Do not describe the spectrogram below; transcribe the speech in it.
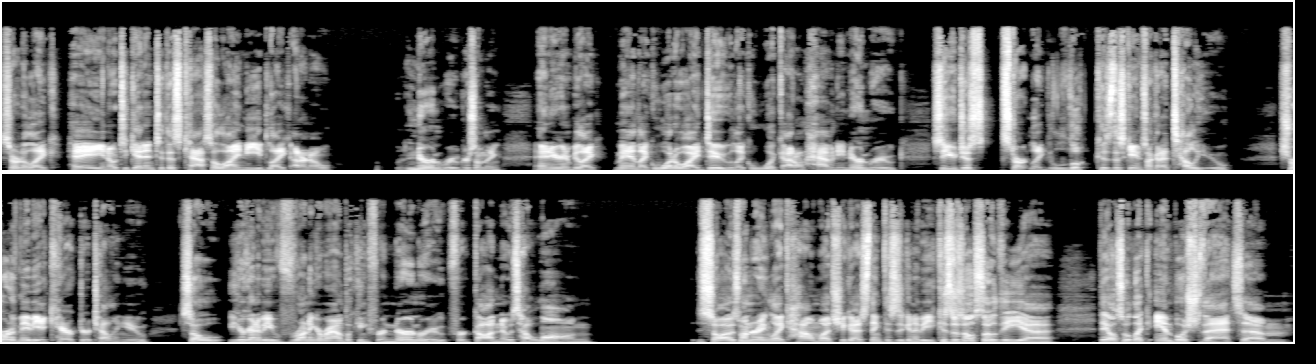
sort of like, hey, you know, to get into this castle, I need like I don't know, Nernroot or something, and you're to be like, man, like what do I do? Like, what? I don't have any Nernroot, So you just start like look because this game's not to tell you, short of maybe a character telling you. So you're to be running around looking for Nernroot for God knows how long. So I was wondering like how much you guys think this is to be because there's also the uh they also like ambushed that um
